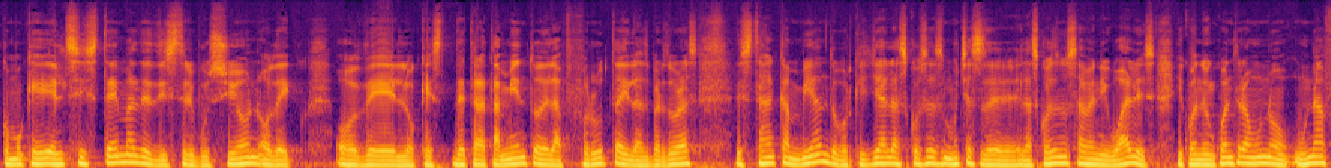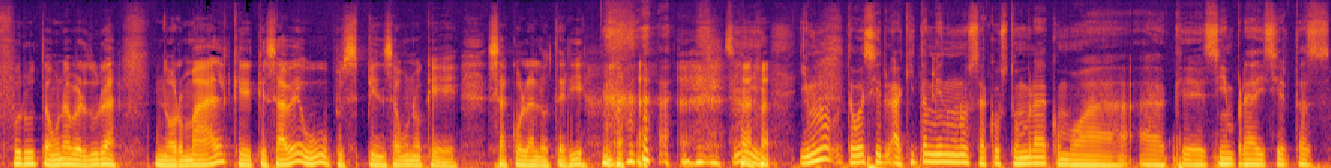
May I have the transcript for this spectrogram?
como que el sistema de distribución o de, o de lo que es de tratamiento de la fruta y las verduras están cambiando, porque ya las cosas, muchas de las cosas no saben iguales, y cuando encuentra uno una fruta, una verdura normal que, que sabe, uh, pues piensa uno que sacó la lotería. Sí, y uno, te voy a decir, aquí también uno se acostumbra como a, que siempre hay ciertas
